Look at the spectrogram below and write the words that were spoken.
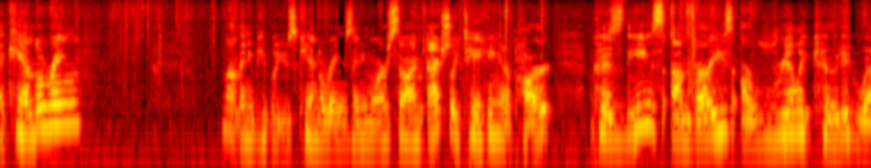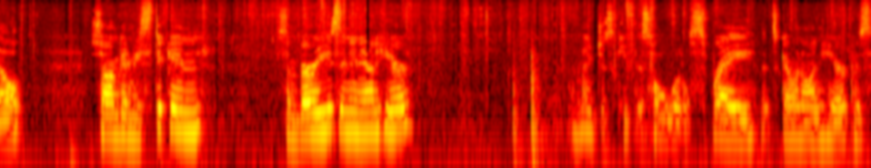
a candle ring. Not many people use candle rings anymore, so I'm actually taking it apart because these um, berries are really coated well. So I'm going to be sticking some berries in and out of here. I might just keep this whole little spray that's going on here because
